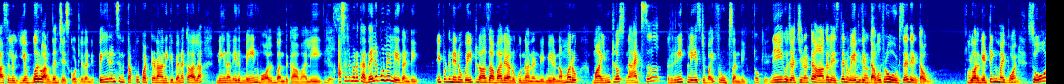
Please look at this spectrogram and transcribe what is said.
అసలు ఎవ్వరూ అర్థం చేసుకోవట్లేదండి. పేరెంట్స్ని తప్పు పట్టడానికి వెనకాల నేను అనేది మెయిన్ వాల్ బంద్ కావాలి. అసలు మనకు అవైలబులే లేదండి. ఇప్పుడు నేను వెయిట్ లాస్ అవ్వాలి అనుకున్నానండి. మీరు నమ్మరు మా ఇంట్లో స్నాక్స్ రీప్లేస్డ్ బై ఫ్రూట్స్ అండి. ఓకే. నీకు చచ్చినట్టు ఆగలేస్తే నువ్వేం తింటావు? ఫ్రూట్సే తింటావు. You are getting my point so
